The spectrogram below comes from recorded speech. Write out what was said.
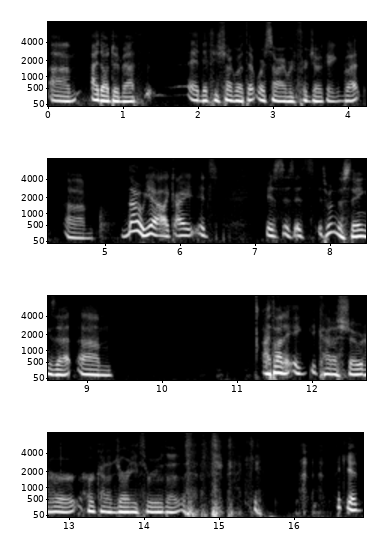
Um, I don't do meth, and if you struggle with it, we're sorry for joking. But um, no, yeah, like I, it's, it's, it's, it's, it's one of those things that um, I thought it, it kind of showed her her kind of journey through the. I can't, I can't.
